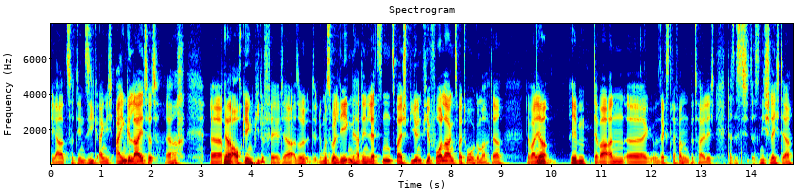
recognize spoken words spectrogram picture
ja, zu, den Sieg eigentlich eingeleitet, ja. Äh, Ja. Aber auch gegen Bielefeld, ja. Also du musst überlegen, der hat in den letzten zwei Spielen vier Vorlagen, zwei Tore gemacht, ja. Der war, den, Ja. Eben. der war an äh, sechs Treffern beteiligt. Das ist, das ist nicht schlecht, ja.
